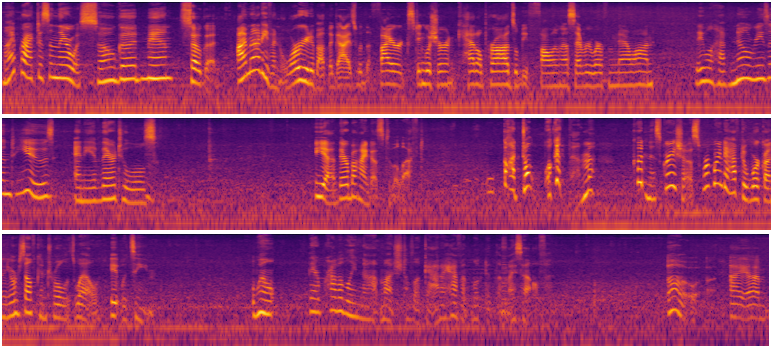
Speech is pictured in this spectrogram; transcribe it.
My practice in there was so good, man. So good. I'm not even worried about the guys with the fire extinguisher and cattle prods will be following us everywhere from now on. They will have no reason to use any of their tools. Yeah, they're behind us to the left. Oh, God, don't look at them! Goodness gracious, we're going to have to work on your self control as well, it would seem. Well, they're probably not much to look at. I haven't looked at them myself. Oh, I, um.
